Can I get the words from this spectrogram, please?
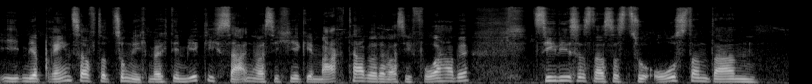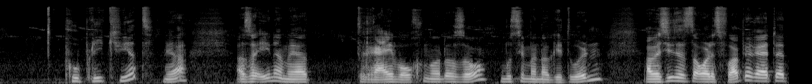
Ich, mir brennt es auf der Zunge. Ich möchte wirklich sagen, was ich hier gemacht habe oder was ich vorhabe. Ziel ist es, dass es zu Ostern dann publik wird. Ja? Also eh noch mehr drei Wochen oder so, muss ich mir noch gedulden. Aber es ist jetzt alles vorbereitet.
